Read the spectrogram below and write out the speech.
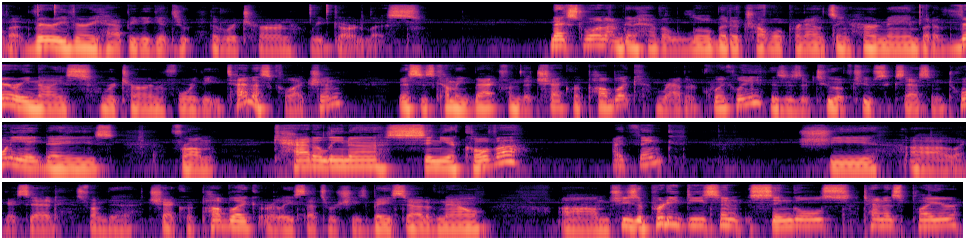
but very very happy to get the return regardless. Next one, I'm going to have a little bit of trouble pronouncing her name, but a very nice return for the tennis collection. This is coming back from the Czech Republic rather quickly. This is a 2 of 2 success in 28 days from Catalina Siniakova, I think. She, uh, like I said, is from the Czech Republic, or at least that's where she's based out of now. Um, she's a pretty decent singles tennis player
